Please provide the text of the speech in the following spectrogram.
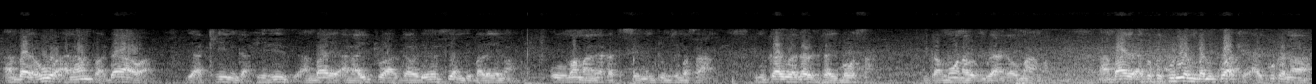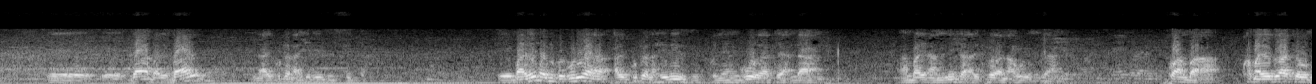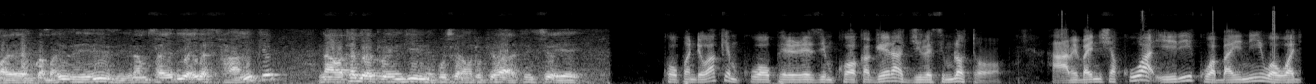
ambaye huwa anampa dawa ya kinga hirizi ambaye anaitwa Gaudensia Ndibalema. Huyu mama ana miaka 90, mtu mzima sana, mkazi wa la Ibosa mtamwona huyo mganga umama ambaye atopekulia nyumbani kwake alikuta na e, e, dawa mbalimbali na alikuta na hirizi sita. E, marehemu atopekulia alikuta na hirizi kwenye nguo yake ya ndani ambayo inaaminika alipewa na huyu mganga, kwamba kwa maelezo yake huyu marehemu kwamba hizi hirizi inamsaidia ili asifahamike na wataja watu wengine kuhusika na matukio haya, lakini sio yeye. Kwa upande wake mkuu wa upelelezi mkoa wa Kagera Julius Mloto amebainisha kuwa ili kuwabaini wauaji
